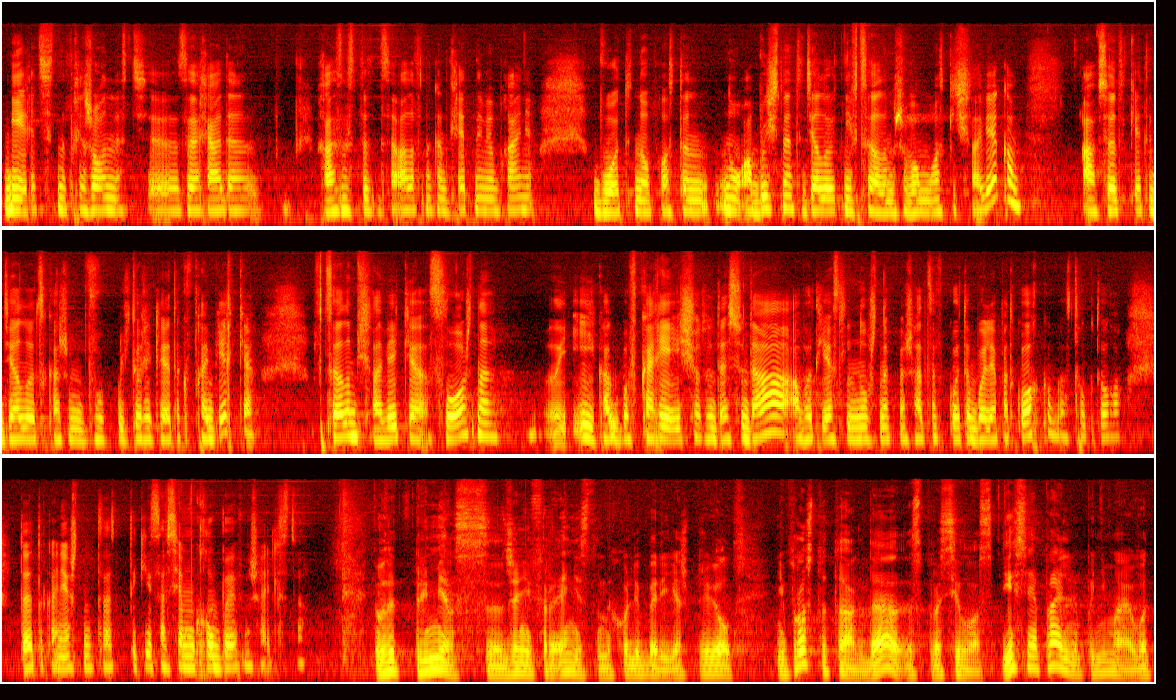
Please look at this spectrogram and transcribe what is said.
мерить напряженность э, заряда разных потенциалов на конкретной мембране. Вот. Но просто ну, обычно это делают не в целом живом мозге человека, а все-таки это делают, скажем, в культуре клеток в пробирке. В целом человеке сложно и как бы в коре еще туда-сюда, а вот если нужно вмешаться в какую-то более подкорковую структуру, то это, конечно, такие совсем грубые вмешательства. Ну, вот этот пример с Дженнифер Энистон и Холли Берри я же привел не просто так, да, спросил вас. Если я правильно понимаю, вот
